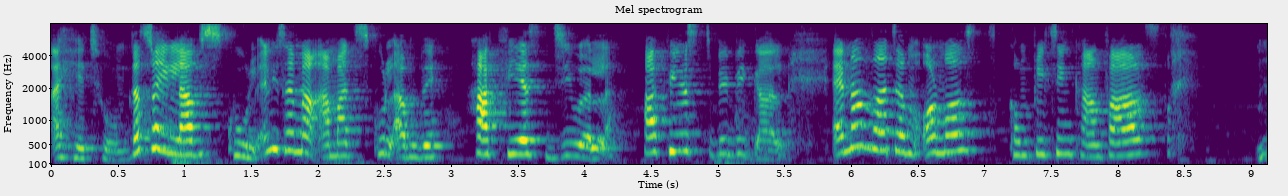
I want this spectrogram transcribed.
I hate home. That's why I love school. Anytime I'm at school, I'm the happiest jewel, happiest baby girl. And now that I'm almost completing campus,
